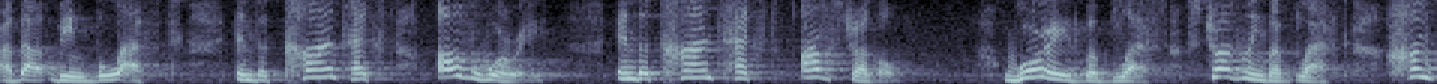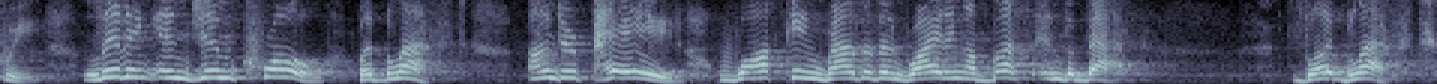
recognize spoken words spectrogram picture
about being blessed in the context of worry, in the context of struggle? Worried but blessed, struggling but blessed, hungry, living in Jim Crow but blessed, underpaid, walking rather than riding a bus in the back, but blessed,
